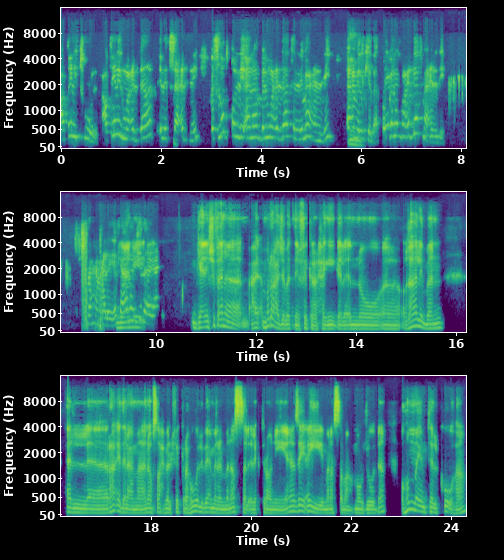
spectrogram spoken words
أعطيني تول أعطيني المعدات اللي تساعدني بس ما تقول لي أنا بالمعدات اللي ما عندي أعمل كذا. طيب أنا المعدات ما عندي. فاهم علي. فأنا يعني كذا يعني يعني شوف أنا مرة عجبتني الفكرة الحقيقة لأنه غالبا رائد الأعمال أو صاحب الفكرة هو اللي بيعمل المنصة الإلكترونية زي أي منصة موجودة وهم يمتلكوها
